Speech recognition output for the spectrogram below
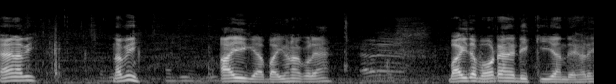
ਹੈ ਨਵੀ? ਨਵੀ? ਆਈ ਗਿਆ ਬਾਈ ਉਹਨਾਂ ਕੋਲੇ ਬਾਈ ਤਾਂ ਬਹੁਤ ਟਾਈਮ ਦੇ ਡਿੱਕੀ ਜਾਂਦੇ ਖੜੇ।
